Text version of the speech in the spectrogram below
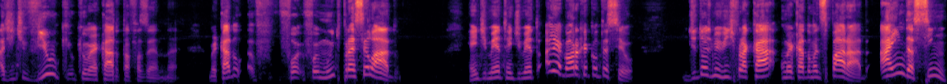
a gente viu o que, que o mercado está fazendo, né? O mercado foi, foi muito para esse lado. Rendimento, rendimento. Aí agora o que aconteceu? de 2020 para cá, o mercado uma disparada. Ainda assim,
